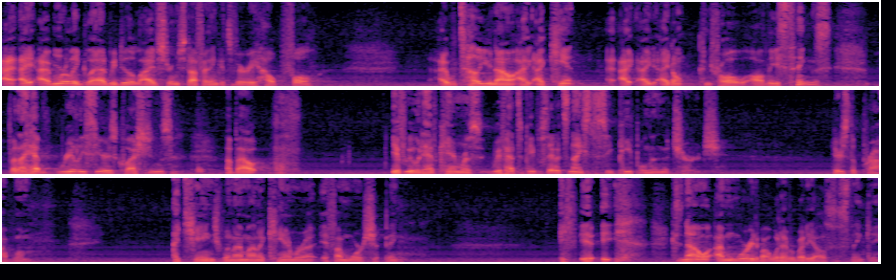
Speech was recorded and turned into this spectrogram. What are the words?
I, am really glad we do the live stream stuff. I think it's very helpful. I will tell you now, I, I can't, I, I, I don't control all these things, but I have really serious questions about if we would have cameras. We've had some people say, it's nice to see people in the church. Here's the problem I change when I'm on a camera if I'm worshiping. Because now I'm worried about what everybody else is thinking.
